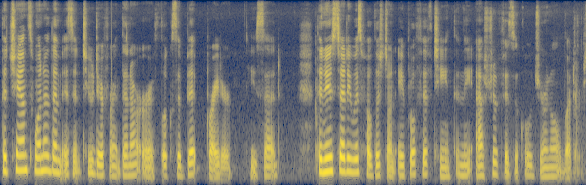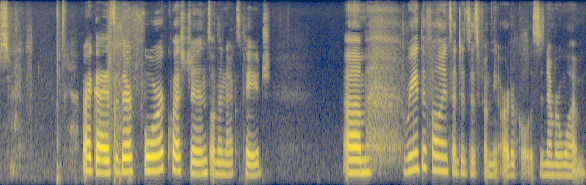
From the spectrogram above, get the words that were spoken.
the chance one of them isn't too different than our Earth looks a bit brighter, he said. The new study was published on April 15th in the Astrophysical Journal Letters. All right, guys, so there are four questions on the next page. Um, read the following sentences from the article. This is number one.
